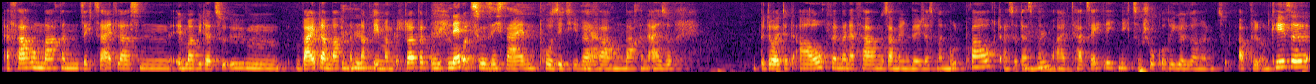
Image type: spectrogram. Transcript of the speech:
Erfahrung machen, sich Zeit lassen, immer wieder zu üben, weitermachen, mhm. nachdem man gestolpert. Und nett und zu sich sein. Positive ja. Erfahrungen machen. Also bedeutet auch, wenn man Erfahrungen sammeln will, dass man Mut braucht, also dass mhm. man mal tatsächlich nicht zum Schokoriegel, sondern zu Apfel und Käse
